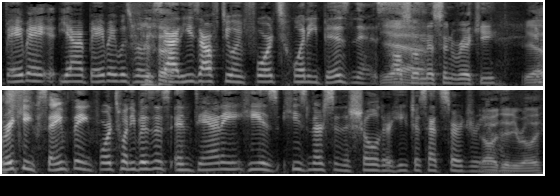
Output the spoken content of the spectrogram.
Bebe, yeah, Bebe was really sad. He's off doing 420 business. Yeah. Also missing Ricky. Yes. And Ricky, same thing, 420 business. And Danny, he is he's nursing the shoulder. He just had surgery. Oh, on. did he really?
